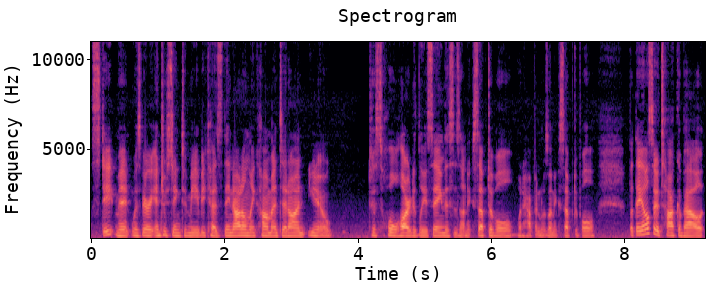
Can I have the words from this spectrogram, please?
statement was very interesting to me because they not only commented on you know just wholeheartedly saying this is unacceptable, what happened was unacceptable, but they also talk about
